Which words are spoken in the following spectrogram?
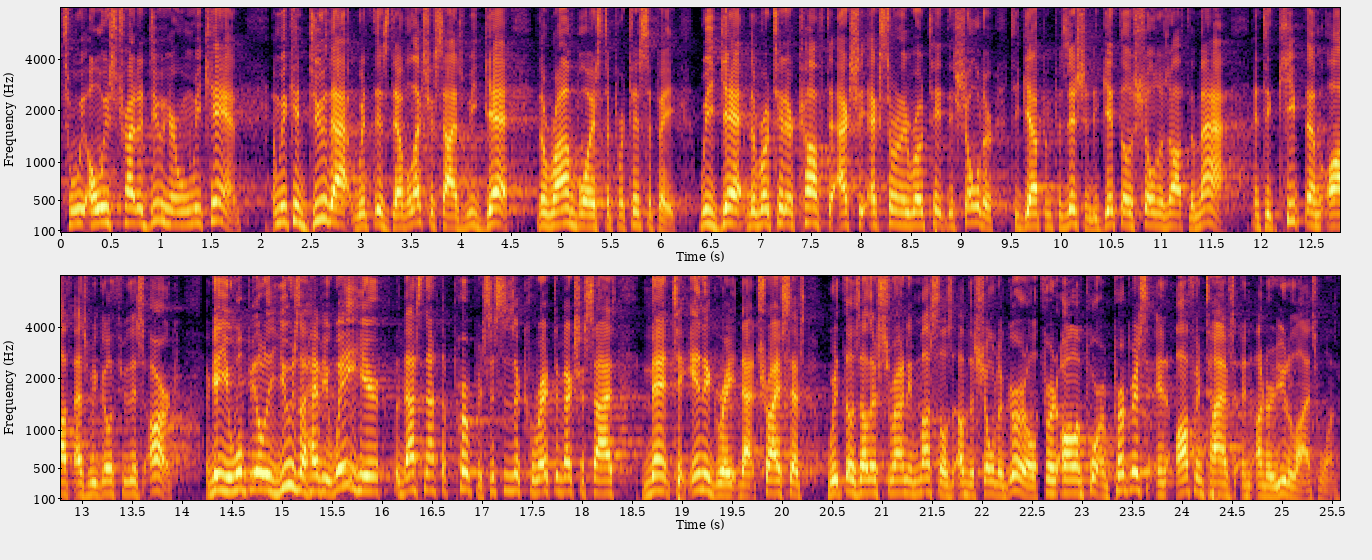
So we always try to do here when we can. And we can do that with this devil exercise. We get the rhomboids to participate. We get the rotator cuff to actually externally rotate the shoulder to get up in position, to get those shoulders off the mat, and to keep them off as we go through this arc. Again, you won't be able to use a heavy weight here, but that's not the purpose. This is a corrective exercise meant to integrate that triceps with those other surrounding muscles of the shoulder girdle for an all important purpose and oftentimes an underutilized one.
